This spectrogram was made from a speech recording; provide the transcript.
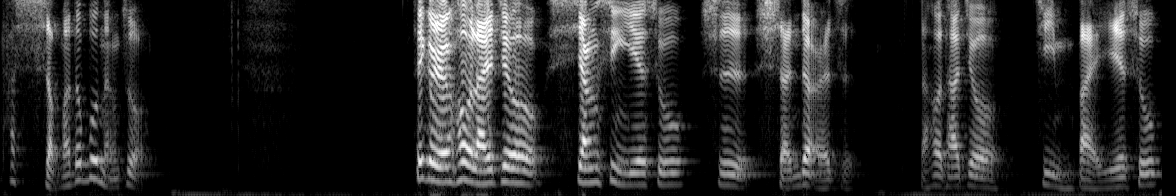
他什么都不能做。这个人后来就相信耶稣是神的儿子，然后他就敬拜耶稣。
